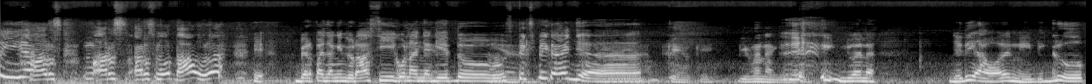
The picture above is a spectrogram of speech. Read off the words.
iya harus harus harus mau tahu lah. Iya, biar panjangin durasi gue nanya gitu Iya. speak speak aja Oke oke. Gimana gitu? gimana jadi awalnya nih di grup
